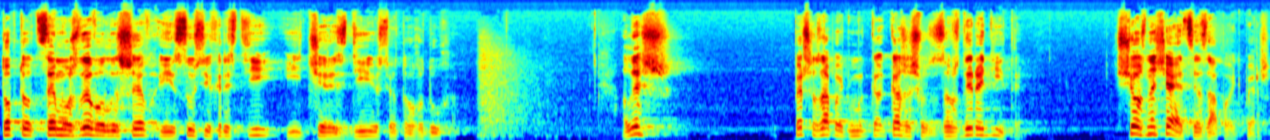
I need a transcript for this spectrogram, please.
Тобто це можливо лише в Ісусі Христі і через дію Святого Духа. Але ж перша заповідь каже, що завжди радійте. Що означає ця заповідь перша?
